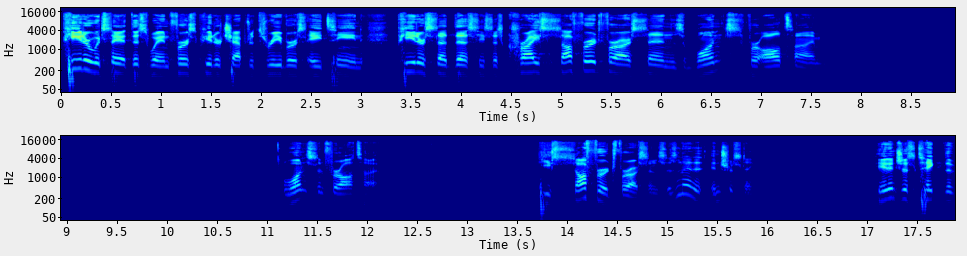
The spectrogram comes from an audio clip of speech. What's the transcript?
Peter would say it this way in 1 Peter chapter 3 verse 18. Peter said this. He says, "Christ suffered for our sins once for all time." Once and for all time. He suffered for our sins. Isn't that interesting? He didn't just take the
